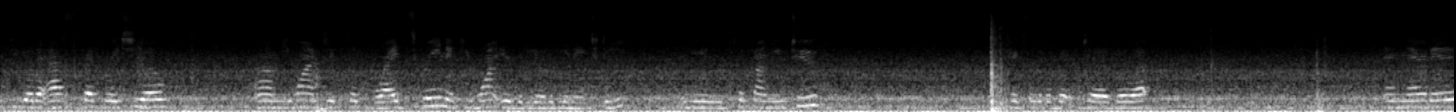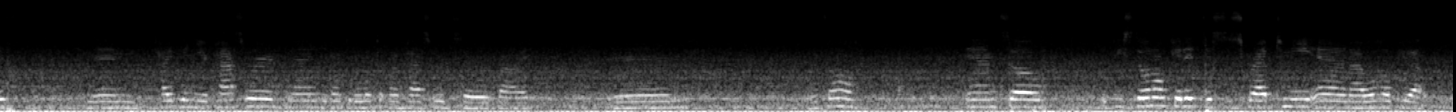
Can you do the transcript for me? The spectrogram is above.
if you go to aspect ratio, um, you want to click widescreen if you want your video to be in HD. And you click on YouTube. It takes a little bit to go up. And there it is. And then type in your password, and you don't get to look at my password, so bye. And that's all. And so, if you still don't get it, just subscribe to me, and I will help you out.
